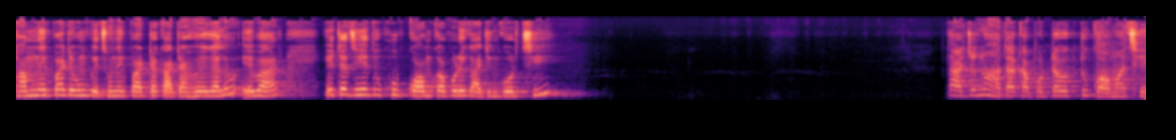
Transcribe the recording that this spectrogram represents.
সামনের পার্ট এবং পেছনের পার্টটা কাটা হয়ে গেল। এবার এটা যেহেতু খুব কম কাপড়ে কাটিং করছি, তার জন্য হাতার কাপড়টাও একটু কম আছে।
